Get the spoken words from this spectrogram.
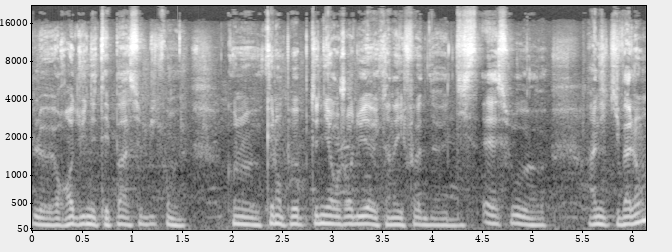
Le rendu n'était pas celui que l'on peut obtenir aujourd'hui avec un iPhone 10S ou euh, un équivalent.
